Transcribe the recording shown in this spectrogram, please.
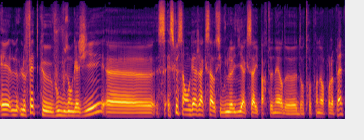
et, le fait que vous vous engagiez, euh, est-ce que ça engage AXA aussi? Vous nous l'avez dit, AXA est partenaire d'entrepreneurs pour la planète,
